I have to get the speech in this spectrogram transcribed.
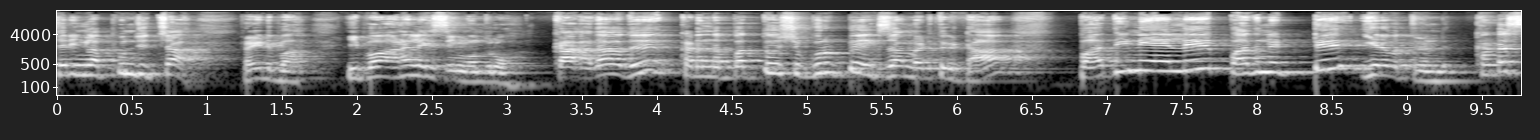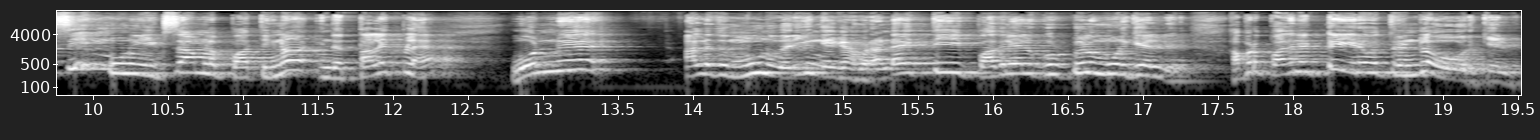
சரிங்களா? புரிஞ்சிச்சா? ரைட்டுப்பா இப்போ அனலைசிங் வந்துடும் க அதாவது கடந்த பத்து வருஷம் குரூப் டூ எக்ஸாம் எடுத்துக்கிட்டா பதினேழு பதினெட்டு இருபத்தி ரெண்டு கடைசி மூணு எக்ஸாமில் பார்த்தீங்கன்னா இந்த தலைப்பில் ஒன்று அல்லது மூணு வரைக்கும் கேட்காம ரெண்டாயிரத்தி பதினேழு குரூப் மூணு கேள்வி. அப்புறம் பதினெட்டு இருபத்தி ரெண்டில் ஒவ்வொரு கேள்வி.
